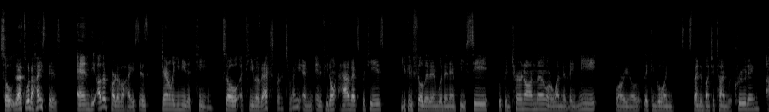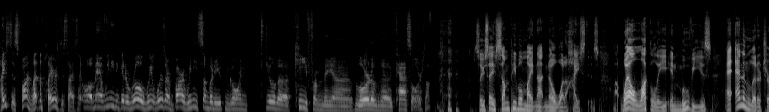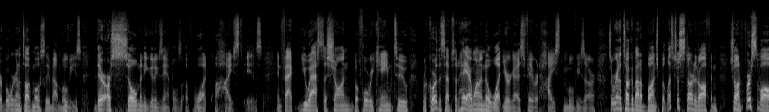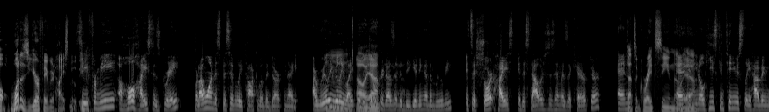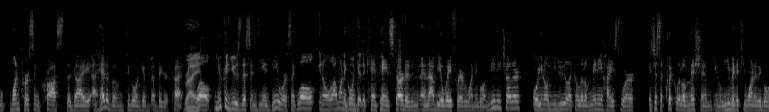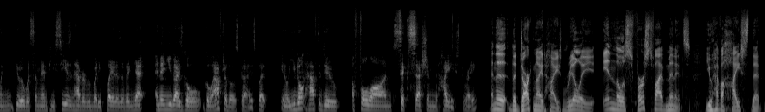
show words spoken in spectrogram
So that's what a heist is. And the other part of a heist is generally you need a team. So a team of experts, right? And and if you don't have expertise, you can fill that in with an NPC who can turn on them or one that they meet or you know they can go and spend a bunch of time recruiting. Heist is fun. Let the players decide. It's like, oh man, we need to get a rogue. We, where's our bard? We need somebody who can go and steal the key from the uh, lord of the castle or something. So you say some people might not know what a heist is. Uh, well, luckily in movies and in literature, but we're going to talk mostly about movies, there are so many good examples of what a heist is. In fact, you asked us, Sean, before we came to record this episode, hey, I want to know what your guys' favorite heist movies are. So we're going to talk about a bunch, but let's just start it off. And Sean, first of all, what is your favorite heist movie? See, for me, a whole heist is great, but I wanted to specifically talk about The Dark Knight. I really, really Mm. like what Oh, the yeah. Joker does at the beginning of the movie. It's a short heist. It establishes him as a character, and That's a great scene, though. and, yeah. and you know he's continuously having one person cross the guy ahead of him to go and get a bigger cut. Right. Well, you could use this in D and D where it's like, well, you know, I want to go and get the campaign started, and, and that'd be a way for everyone to go and meet each other. Or you know, you do like a little mini heist where it's just a quick little mission. You know, even if you wanted to go and do it with some NPCs and have everybody play it as a vignette, and then you guys go go after those guys. But you know, you don't have to do a full on six session heist, right? And the the Dark Knight heist really in those first 5 minutes, you have a heist that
